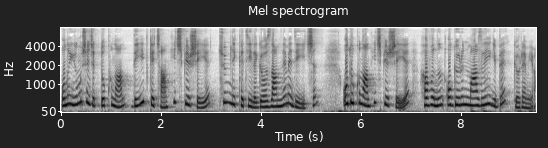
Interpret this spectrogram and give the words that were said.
ona yumuşacık dokunan, deyip geçen hiçbir şeyi tüm dikkatiyle gözlemlemediği için o dokunan hiçbir şeyi havanın o görünmezliği gibi göremiyor.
